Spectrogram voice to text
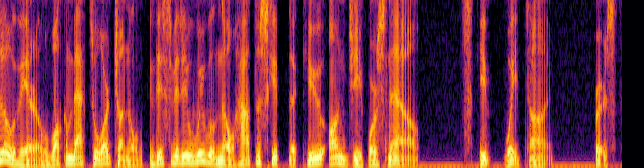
Hello there, welcome back to our channel. In this video, we will know how to skip the queue on GeForce Now. Skip wait time. First,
